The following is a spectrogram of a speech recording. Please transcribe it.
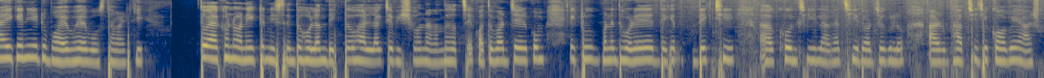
রাহিকে নিয়ে একটু ভয়ে ভয়ে বসতাম আর কি। তো এখন অনেকটা নিশ্চিন্ত হলাম, দেখতেও ভালো লাগছে, ভীষণ আনন্দ হচ্ছে। কতবার যে এরকম একটু মানে ধরে দেখে, দেখছি খুলছি, লাগাচ্ছি দরজাগুলো আর ভাবছি যে কবে আসব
